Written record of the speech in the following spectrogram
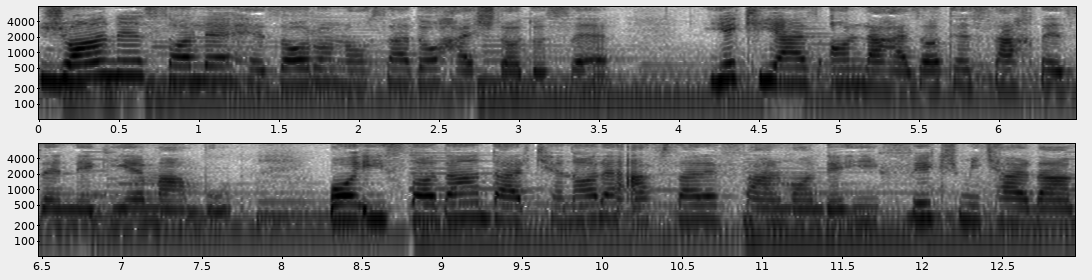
ژوئن سال 1983 یکی از آن لحظات سخت زندگی من بود. با ایستادن در کنار افسر فرماندهی فکر می کردم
